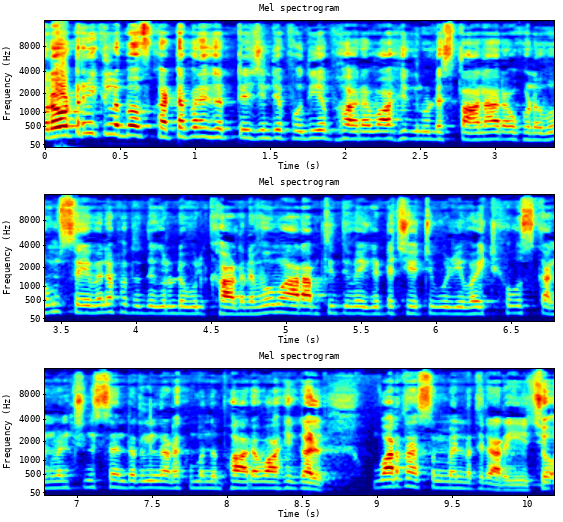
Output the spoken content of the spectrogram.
റോട്ടറി ക്ലബ്ബ് ഓഫ് കട്ടപ്പന ഹെറിറ്റേജിന്റെ പുതിയ ഭാരവാഹികളുടെ സ്ഥാനാരോഹണവും സേവന പദ്ധതികളുടെ ഉദ്ഘാടനവും ആറാം തീയതി വൈകിട്ട് ചേറ്റുകുഴി വൈറ്റ് ഹൌസ് കൺവെൻഷൻ സെന്ററിൽ നടക്കുമെന്ന് ഭാരവാഹികൾ വാർത്താ സമ്മേളനത്തിൽ അറിയിച്ചു.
